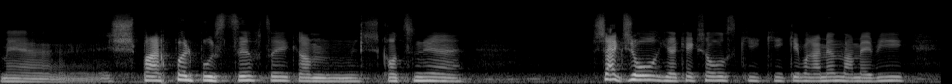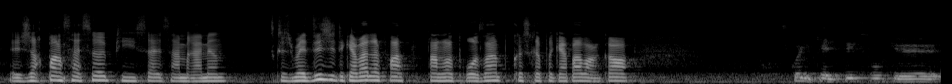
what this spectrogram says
Mais euh, je perds pas le positif, tu sais, comme je continue à... Chaque jour, il y a quelque chose qui me ramène dans ma vie. Euh, Je repense à ça, puis ça, ça me ramène. Parce que je me dis, j'étais capable de le faire pendant trois ans, pourquoi je serais pas capable encore? C'est quoi les qualités tu trouves que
